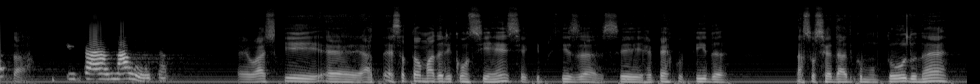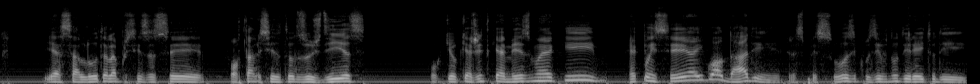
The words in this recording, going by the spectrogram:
luta. e está na luta. Eu acho que é, a- essa tomada de consciência que precisa ser repercutida na sociedade como um todo, né? E essa luta ela precisa ser fortalecida todos os dias, porque o que a gente quer mesmo é que reconhecer a igualdade entre as pessoas, inclusive no direito de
